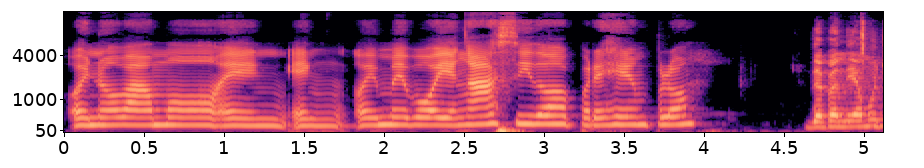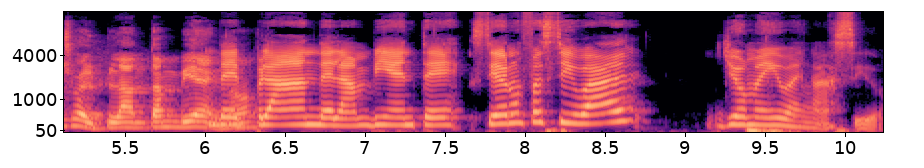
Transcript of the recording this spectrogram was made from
Hoy no vamos en, en hoy me voy en ácido, por ejemplo. Dependía mucho del plan también, del plan, del ambiente. Si era un festival, yo me iba en ácido.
